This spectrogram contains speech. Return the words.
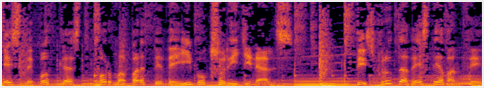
Este podcast forma parte de Evox Originals. Disfruta de este avance.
